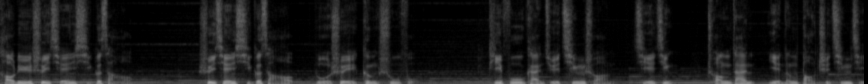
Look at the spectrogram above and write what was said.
考虑睡前洗个澡，睡前洗个澡，裸睡更舒服，皮肤感觉清爽洁净，床单也能保持清洁。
